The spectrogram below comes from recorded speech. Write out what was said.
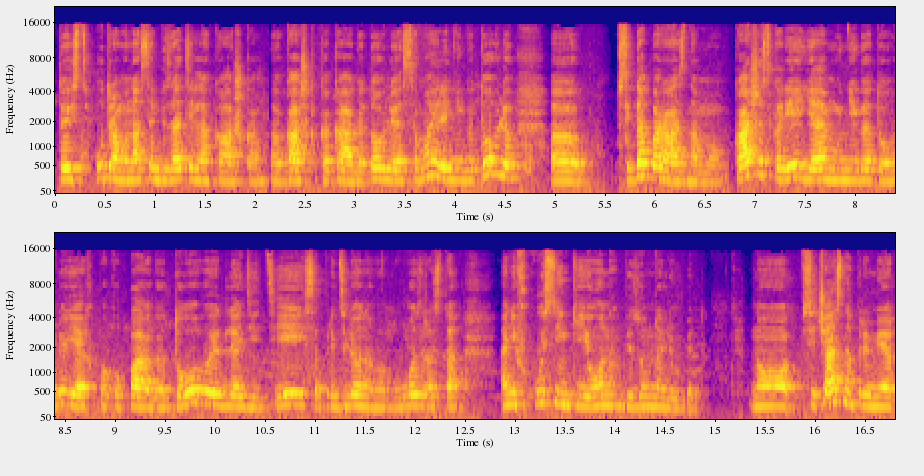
То есть утром у нас обязательно кашка. Э, кашка какая? Готовлю я сама или не готовлю? Всегда по-разному. Каши скорее я ему не готовлю, я их покупаю готовые для детей с определенного возраста. Они вкусненькие, и он их безумно любит. Но сейчас, например,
